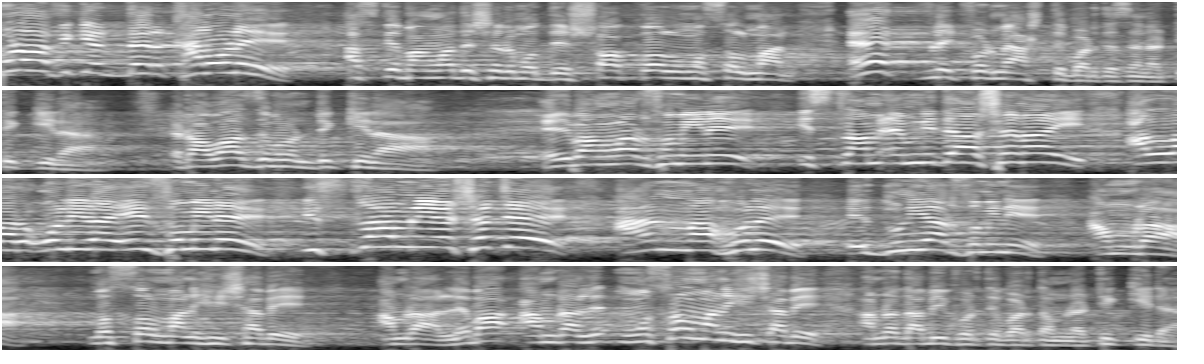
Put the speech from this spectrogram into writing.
মুনাফিকেরদের কারণে আজকে বাংলাদেশের মধ্যে সকল মুসলমান এক প্ল্যাটফর্মে আসতে পারতেছে না, ঠিক কিনা? এটা আওয়াজ বলুন, ঠিক কিনা? এই বাংলার জমিনে ইসলাম এমনিতে আসে নাই, আল্লাহর অলিরা এই জমিনে ইসলাম নিয়ে এসেছে, আর না হলে এই দুনিয়ার জমিনে আমরা মুসলমান হিসাবে, আমরা লেবা, আমরা মুসলমান হিসাবে আমরা দাবি করতে পারতাম না, ঠিক কিনা?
